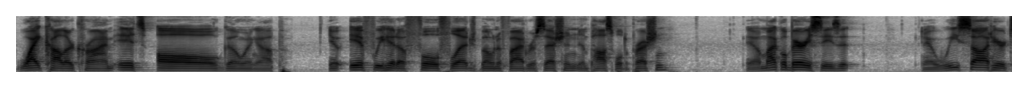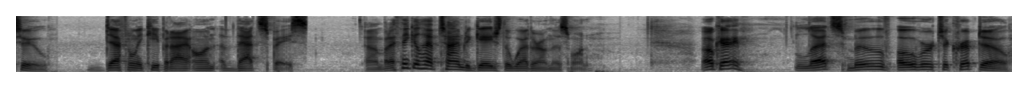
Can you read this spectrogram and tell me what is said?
white collar crime, it's all going up. You know, if we hit a full fledged bona fide recession, impossible depression, you know, Michael Burry sees it. You know, we saw it here too. Definitely keep an eye on that space. Um, but I think you'll have time to gauge the weather on this one. Okay, let's move over to crypto,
